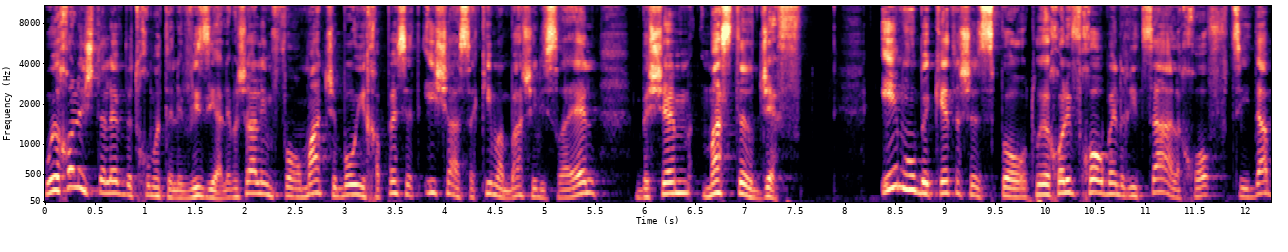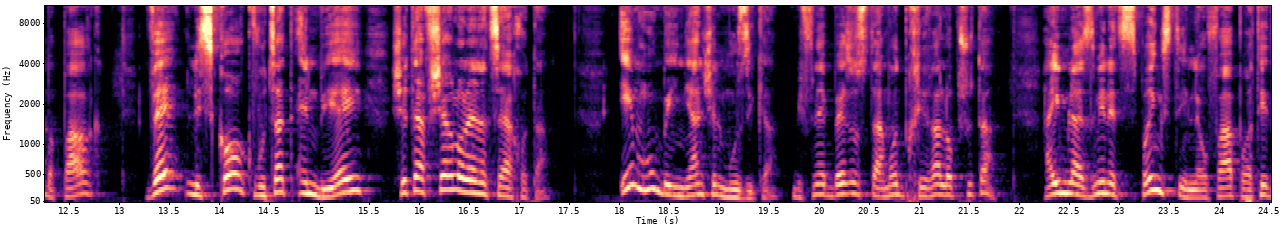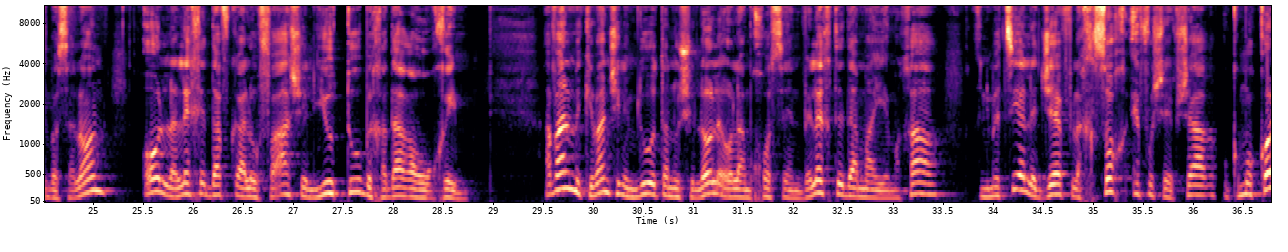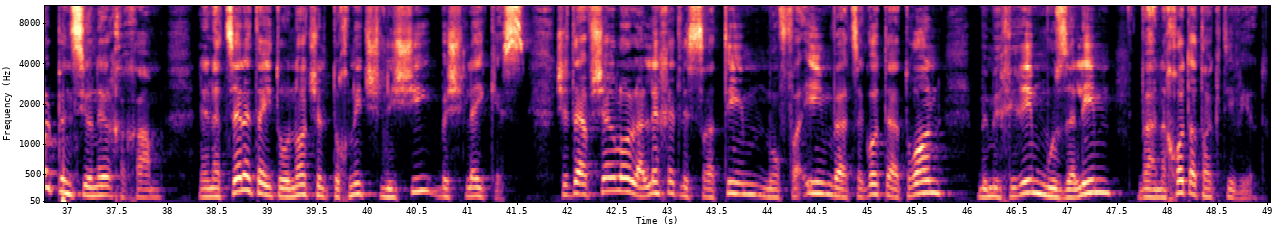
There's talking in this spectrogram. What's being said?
הוא יכול להשתלב בתחום הטלוויזיה, למשל עם פורמט שבו הוא יחפש את איש העסקים הבא של ישראל בשם מאסטר ג'ף. אם הוא בקטע של ספורט, הוא יכול לבחור בין ריצה על החוף, צעידה בפארק ולשכור קבוצת NBA שתאפשר לו לנצח אותה. אם הוא בעניין של מוזיקה, בפני בזוס תעמוד בחירה לא פשוטה. האם להזמין את ספרינגסטין להופעה פרטית בסלון, או ללכת דווקא על הופעה של U2 בחדר האורחים. אבל מכיוון שלימדו אותנו שלא לעולם חוסן ולך תדע מה יהיה מחר, אני מציע לג'ף לחסוך איפה שאפשר, וכמו כל פנסיונר חכם, לנצל את היתרונות של תוכנית שלישי בשלייקס, שתאפשר לו ללכת לסרטים, מופעים והצגות תיאטרון במחירים מוזלים והנחות אטרקטיביות.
